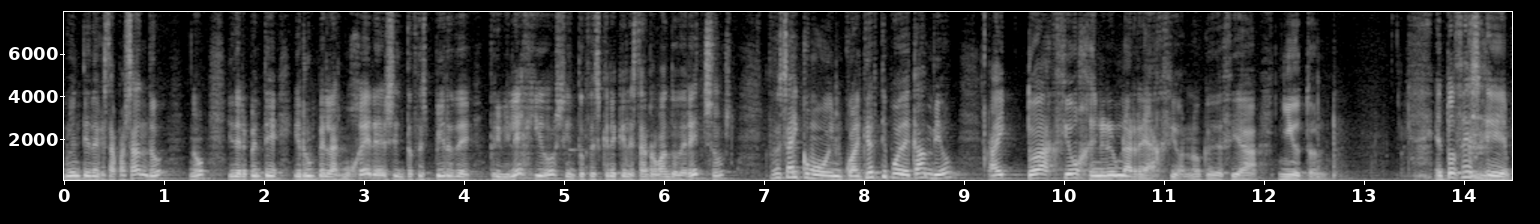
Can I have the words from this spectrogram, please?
no entiende qué está pasando ¿no? y de repente irrumpen las mujeres y entonces pierde privilegios y entonces cree que le están robando derechos. Entonces hay como en cualquier tipo de cambio, hay toda acción genera una reacción, ¿no? que decía Newton. Entonces, eh,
